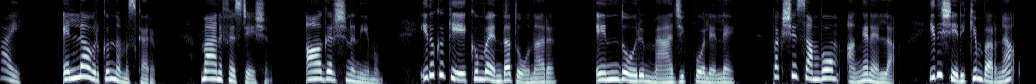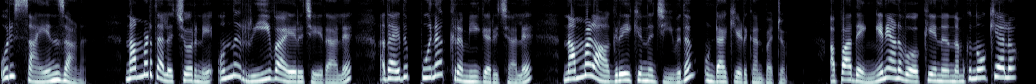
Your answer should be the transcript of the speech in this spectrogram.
Hi എല്ലാവർക്കും നമസ്കാരം. Manifestation ആകർഷണ നിയമം. ഇതൊക്കെ കേൾക്കുമ്പോൾ എന്താ തോന്നാറ്? എന്തോ ഒരു മാജിക് പോലെയല്ലേ? പക്ഷേ സംഭവം അങ്ങനെയല്ല. ഇത് ശരിക്കും പറഞ്ഞാൽ ഒരു സയൻസാണ്. നമ്മുടെ തലച്ചോറിനെ ഒന്ന് റീവയർ ചെയ്താൽ അതായത് പുനഃക്രമീകരിച്ചാൽ നമ്മൾ ആഗ്രഹിക്കുന്ന ജീവിതം ഉണ്ടാക്കിയെടുക്കാൻ പറ്റും. അപ്പോൾ അതെങ്ങനെയാണ് വർക്ക് ചെയ്യുന്നത് നമുക്ക് നോക്കിയാലോ?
